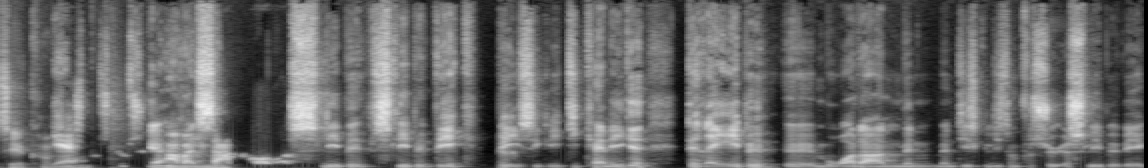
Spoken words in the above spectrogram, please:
til at komme... Ja, som skal arbejde sammen om at slippe, slippe væk, basically. De kan ikke dræbe øh, morderen, men, men de skal ligesom forsøge at slippe væk.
